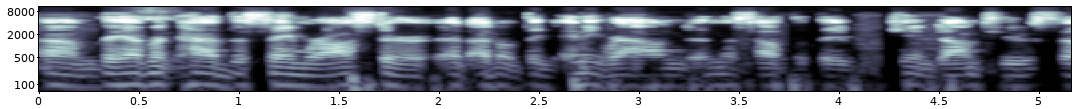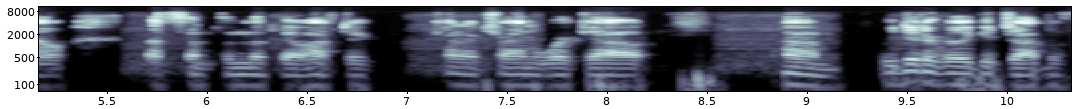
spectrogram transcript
Um, they haven't had the same roster at I don't think any round in the South that they came down to. So that's something that they'll have to kind of try and work out. Um, we did a really good job of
